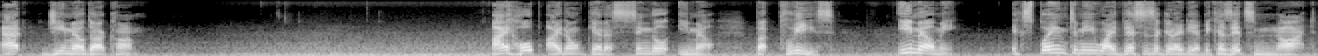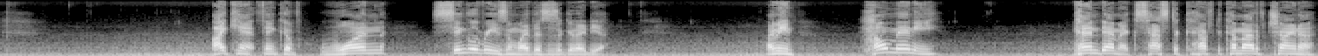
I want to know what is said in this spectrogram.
at gmail.com. I hope I don't get a single email, but please email me. Explain to me why this is a good idea because it's not. I can't think of one single reason why this is a good idea. I mean, how many pandemics has to have to come out of China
